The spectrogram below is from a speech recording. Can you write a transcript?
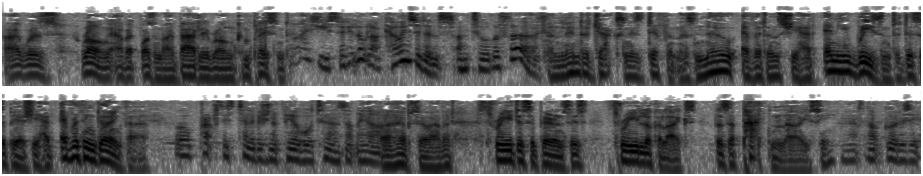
I was wrong, Abbott, wasn't I? Badly wrong, complacent. As you said, it looked like coincidence until the third. And Linda Jackson is different. There's no evidence she had any reason to disappear. She had everything going for her. Well, perhaps this television appeal will turn something up. I hope so, Abbott. Three disappearances, three lookalikes. There's a pattern now, you see. That's not good, is it?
